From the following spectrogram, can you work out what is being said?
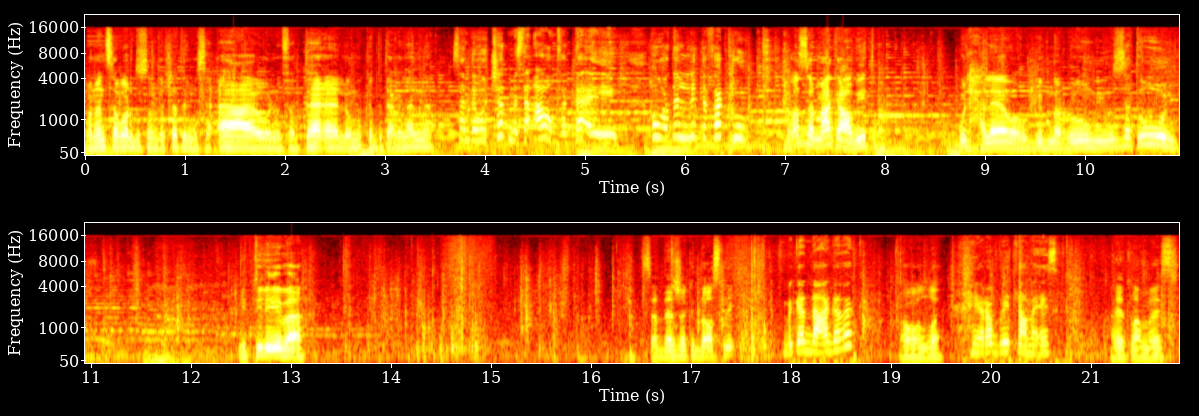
وأنا أنسى برضه سندوتشات المسقعة والمفتقة اللي أمك كانت بتعملها لنا. سندوتشات مسقعة ومفتقة إيه؟ هو ده اللي أنت فاكره؟ بهزر معاك يا عبيطة. والحلاوة والجبنة الرومي والزيتون. جبت لي إيه بقى؟ تصدق الجاكيت ده أصلي؟ بجد عجبك؟ آه والله. يا رب يطلع مقاسك. هيطلع مقاسي.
